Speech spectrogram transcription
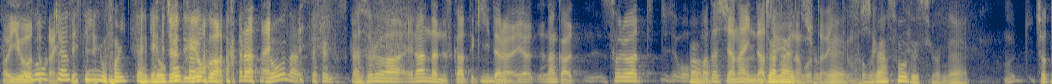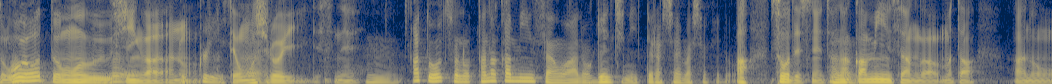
あの言おうとか言って。そのキャスティングも一体いどこちょっとよくわらからない。どうなってるんですか？あそれは選んだんですか？って聞いたら、いやなんかそれはん。私じゃないんだというようなことは言ってましたけどそりゃそうですよね。ちょっとおよっと思うシーンが、あのね。あって面白いですね。うん、あとその田中泯さんはあの現地に行ってらっしゃいましたけど、あそうですね。田中泯さんがまた、あの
